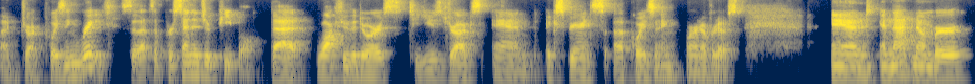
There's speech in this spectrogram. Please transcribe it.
a, a, drug poisoning rate. So that's a percentage of people that walk through the doors to use drugs and experience a poisoning or an overdose. And, and that number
